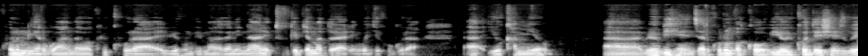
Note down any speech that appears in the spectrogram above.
kubona umunyarwanda wakwikura ibihumbi magana inani tuvuge by'amadolari ngo ajye kugura ah, iyo kamiyo ah, biba bihenze. Ariko urumva ko iyo ikodeshejwe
